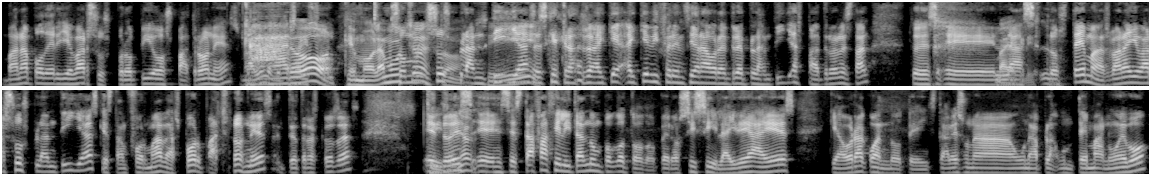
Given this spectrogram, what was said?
van a poder llevar sus propios patrones. Claro, que, mola mucho. Son sus plantillas, es que claro, hay que, hay que diferenciar ahora entre plantillas, patrones, tal. Entonces, eh, los temas van a llevar sus plantillas, que están formadas por patrones, entre otras cosas. Entonces eh, se está facilitando un poco todo, pero sí, sí, la idea es que ahora cuando te instales una, una, un tema nuevo,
